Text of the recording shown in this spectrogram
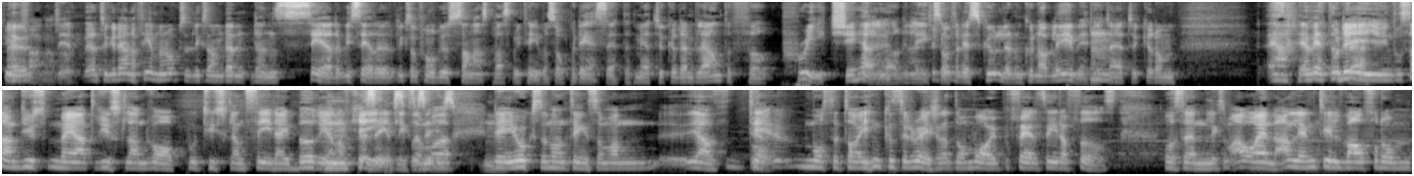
fy fan alltså. Jag tycker denna filmen också, liksom, den, den ser vi ser det liksom från ryssarnas perspektiv och så på det sättet. Men jag tycker den blir inte för preachy heller, nej, liksom. För det skulle den kunna ha blivit. Utan jag tycker de, ja, jag vet inte. Och det är ju intressant just med att Ryssland var på Tysklands sida i början Mm, av kriget. precis, liksom. precis. Och Det är ju också någonting som man ja, te- Ja. måste ta in consideration, att de var ju på fel sida först. Och sen liksom, och enda anledningen till varför de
